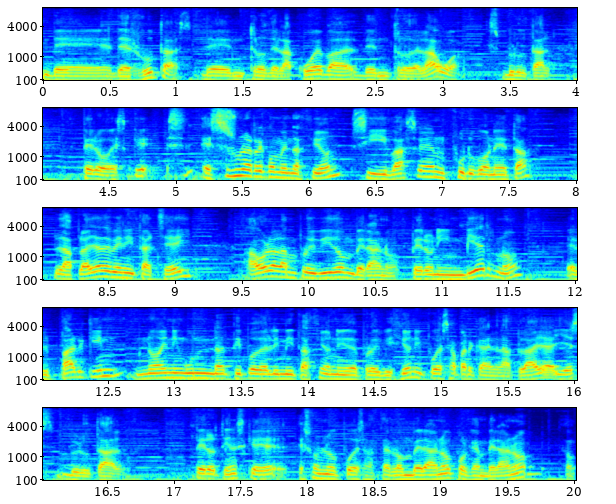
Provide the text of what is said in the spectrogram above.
de- rutas dentro de la cueva, dentro del agua. Es brutal. Pero es que es- esa es una recomendación, si vas en furgoneta, la playa de Benitachey ahora la han prohibido en verano, pero en invierno el parking no hay ningún tipo de limitación ni de prohibición y puedes aparcar en la playa y es brutal. Pero tienes que, eso no puedes hacerlo en verano porque en verano, no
